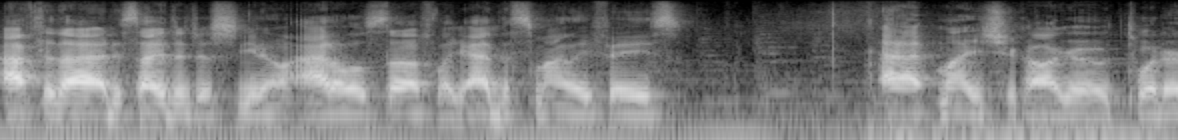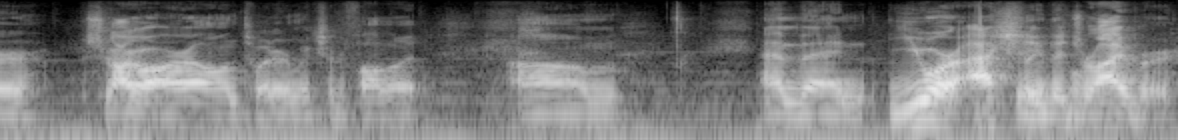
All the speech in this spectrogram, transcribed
after that, I decided to just you know add all the stuff, like add the smiley face at my Chicago Twitter, Chicago RL on Twitter. Make sure to follow it. Um, and then you are actually the driver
